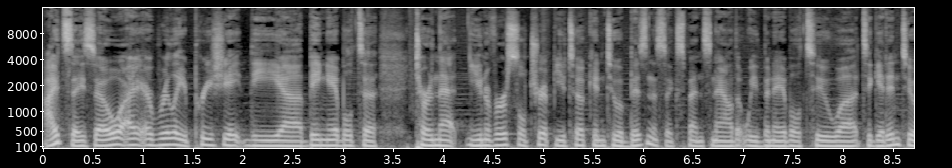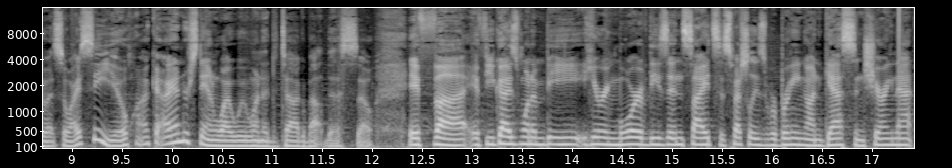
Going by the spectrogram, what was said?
I'd say so. I, really appreciate the uh, being able to turn that Universal trip you took into a business expense. Now that we've been able to uh, to get into it, so I see you. Okay, I understand why we wanted to talk about this. So if uh, if you guys want to be hearing more of these insights, especially as we're bringing on guests and sharing that,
